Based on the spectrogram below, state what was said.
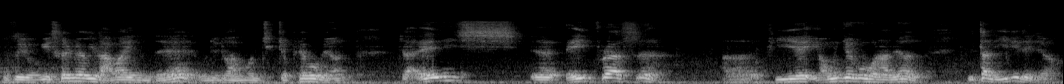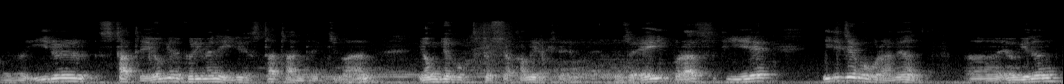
그래서 여기 설명이 나와 있는데, 우리도 한번 직접 해보면, 자, a, 어, a 플러스 어, b에 0제곱을 하면 일단 1이 되죠. 그래서 1을 스타트, 여기는 그리면 1이 스타트 안 됐지만 0제곱부터 시작하면 이렇게 되는 거예요. 그래서 a 플러스 b에 1제곱을 하면 어, 여기는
